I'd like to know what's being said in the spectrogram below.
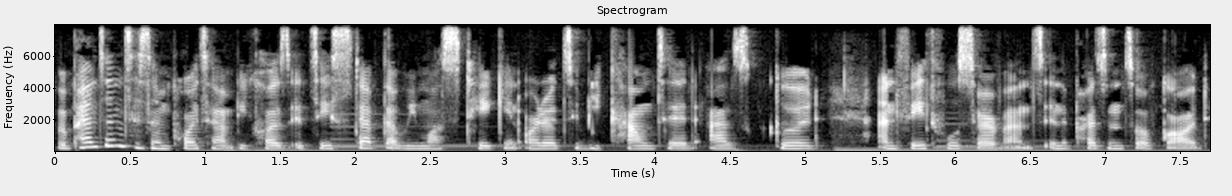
Repentance is important because it's a step that we must take in order to be counted as good and faithful servants in the presence of God.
